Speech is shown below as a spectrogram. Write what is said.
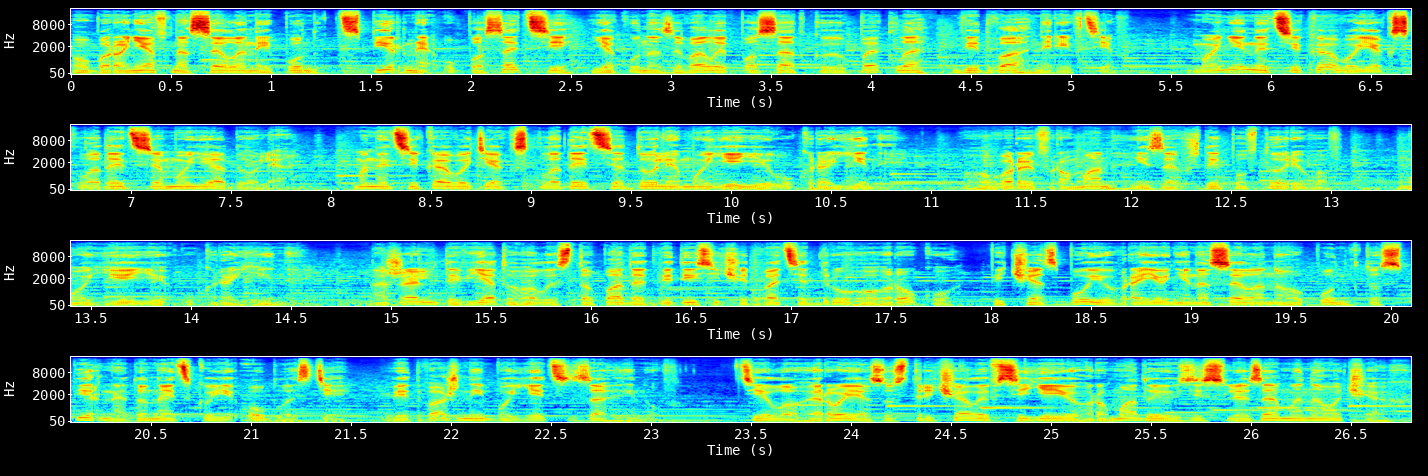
Обороняв населений пункт Спірне у посадці, яку називали посадкою пекла від вагнерівців. Мені не цікаво, як складеться моя доля. Мене цікавить, як складеться доля моєї України, говорив Роман і завжди повторював моєї України. На жаль, 9 листопада 2022 року, під час бою в районі населеного пункту Спірне Донецької області, відважний боєць загинув. Тіло героя зустрічали всією громадою зі сльозами на очах.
